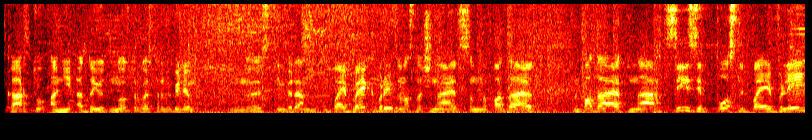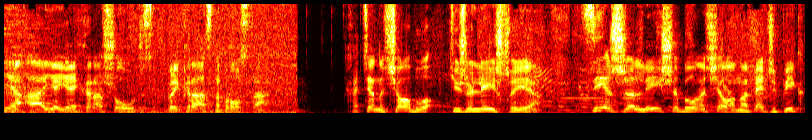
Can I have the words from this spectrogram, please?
Карту они отдают. Но, с другой стороны, выбили Стимберан байбек. Врыв у нас начинается. Нападают. Нападают на Арцизе после появления. Ай-яй-яй, хорошо, ужас. Прекрасно просто. Хотя начало было тяжелейшее тяжелейшее было начало. Но опять же пик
